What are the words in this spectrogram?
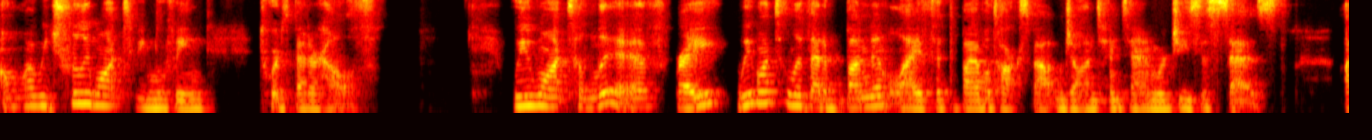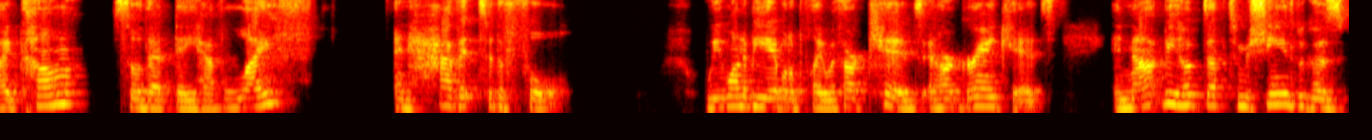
on why we truly want to be moving towards better health. We want to live, right? We want to live that abundant life that the Bible talks about in John 10 10, where Jesus says, I come so that they have life and have it to the full. We want to be able to play with our kids and our grandkids and not be hooked up to machines because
